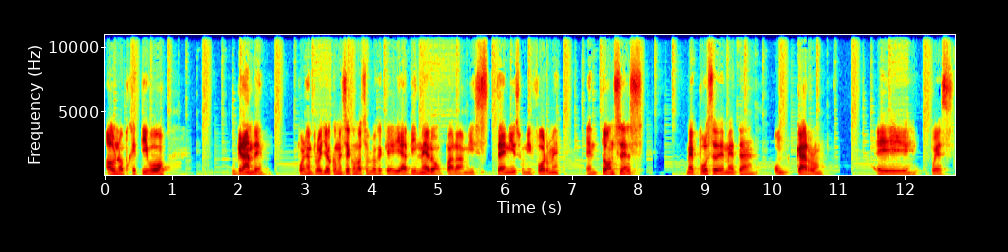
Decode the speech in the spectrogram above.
a un objetivo grande. Por ejemplo, yo comencé con los ejemplos que quería dinero para mis tenis, uniforme. Entonces me puse de meta un carro. Y pues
